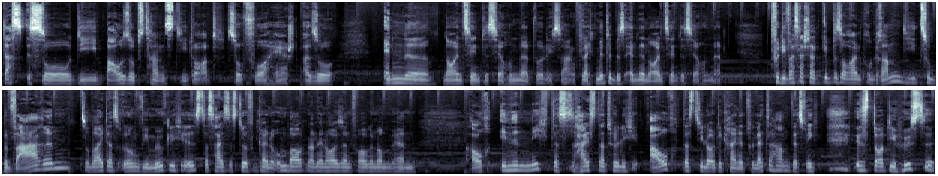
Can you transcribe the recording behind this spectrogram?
Das ist so die Bausubstanz, die dort so vorherrscht. Also Ende 19. Jahrhundert, würde ich sagen. Vielleicht Mitte bis Ende 19. Jahrhundert. Für die Wasserstadt gibt es auch ein Programm, die zu bewahren, soweit das irgendwie möglich ist. Das heißt, es dürfen keine Umbauten an den Häusern vorgenommen werden. Auch innen nicht. Das heißt natürlich auch, dass die Leute keine Toilette haben. Deswegen ist dort die höchste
